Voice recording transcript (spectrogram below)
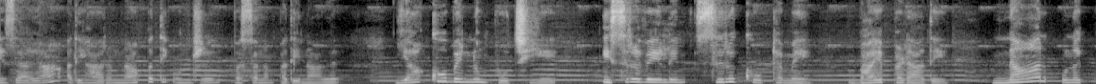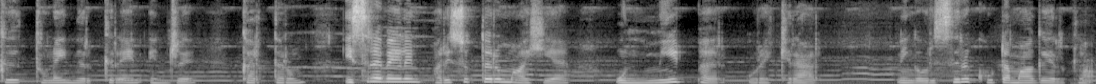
எசாயா அதிகாரம் நாற்பத்தி ஒன்று வசனம் பதினாலு. யாக்கோபென்னும் பூச்சியே இஸ்ரவேலின் சிறு கூட்டமே பயப்படாதே. நான் உனக்கு துணை நிற்கிறேன் என்று கர்த்தரும் இஸ்ரவேலின் பரிசுத்தருமாகிய உன் மீட்பர் உரைக்கிறார். நீங்கள் ஒரு சிறு கூட்டமாக இருக்கலாம்.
